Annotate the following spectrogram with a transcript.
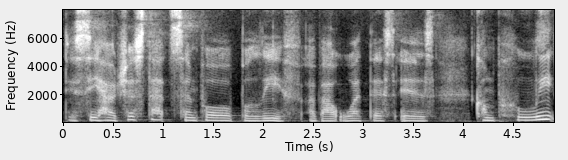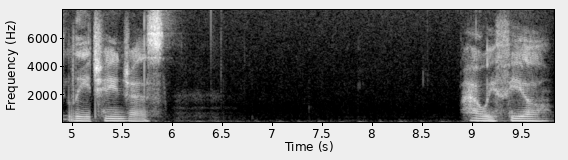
Do you see how just that simple belief about what this is completely changes how we feel,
